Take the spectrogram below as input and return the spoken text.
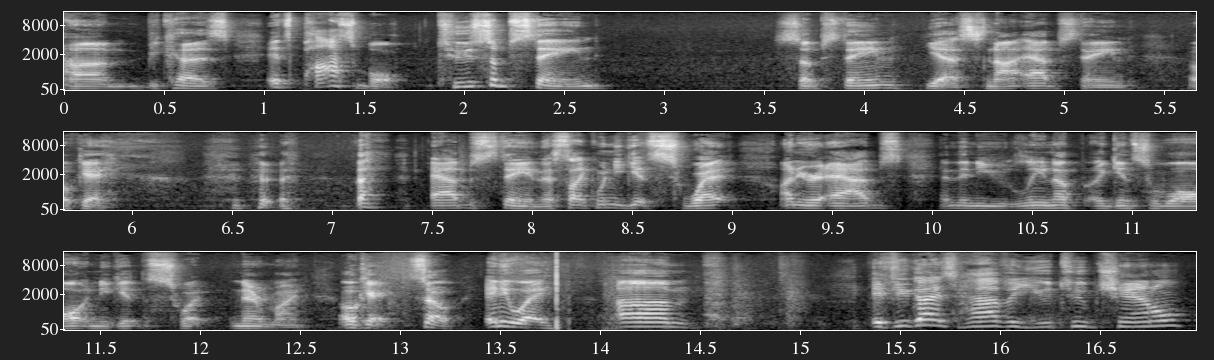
um, because it's possible to sustain, sustain? Yes, not abstain. Okay. abstain. That's like when you get sweat on your abs and then you lean up against a wall and you get the sweat. Never mind. Okay, so anyway, um, if you guys have a YouTube channel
